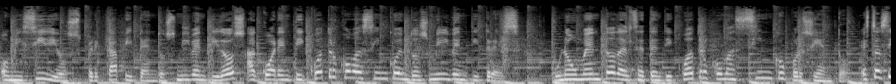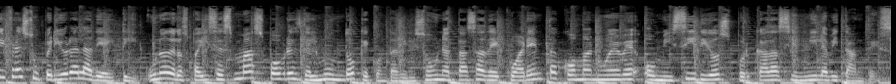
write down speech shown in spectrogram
homicidios per cápita en 2022 a 44,5 en 2023 un aumento del 74,5%. Esta cifra es superior a la de Haití, uno de los países más pobres del mundo que contabilizó una tasa de 40,9 homicidios por cada 100.000 habitantes.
